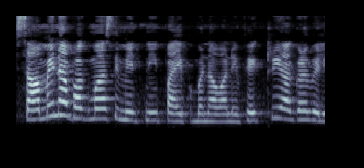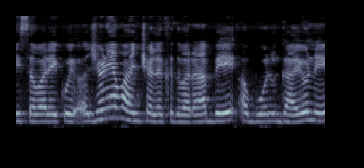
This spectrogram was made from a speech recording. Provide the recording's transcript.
સામેના ભાગમાં સિમેન્ટની પાઇપ બનાવવાની ફેક્ટરી આગળ વહેલી સવારે કોઈ અજાણ્યા વાહન ચાલક દ્વારા બે અબોલ ગાયોને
